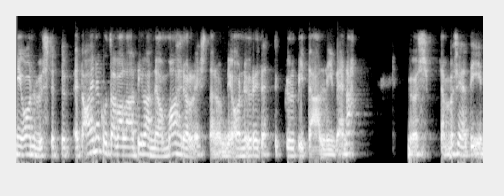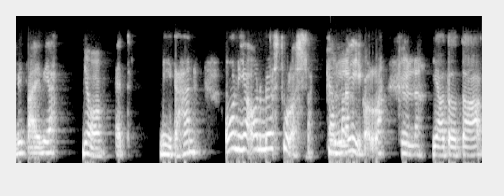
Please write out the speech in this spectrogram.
Niin on pystytty, että aina kun tavallaan tilanne on mahdollistanut, niin on yritetty kyllä pitää livenä myös tämmöisiä tiimipäiviä. Joo. Et niitähän on ja on myös tulossa tällä viikolla. Kyllä. Ja, tota,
